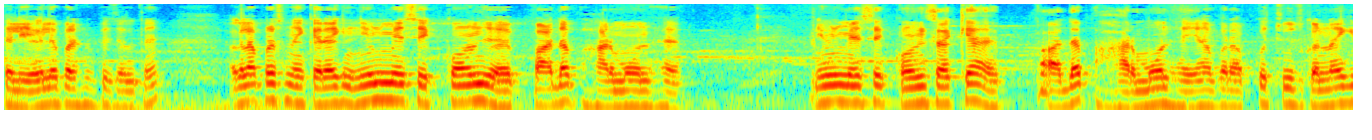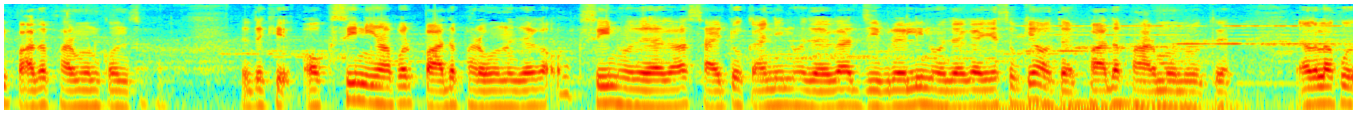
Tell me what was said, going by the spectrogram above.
चलिए, अगले प्रश्न पे चलते हैं। अगला प्रश्न ये कह रहा है कि निम्न में से कौन जो है पादप हार्मोन है? निम्न में से कौन सा क्या है? पादप हार्मोन है। यहाँ पर आपको चूज़ करना है कि पादप हार्मोन कौन सा है। तो देखिए ऑक्सीन यहाँ पर पादप हार्मोन हो जाएगा। ऑक्सीन हो जाएगा साइटोकाइनिन हो जाएगा जिब्रेलिन हो जाएगा। ये सब क्या होता है? पादप हार्मोन होते हैं। अगला को,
